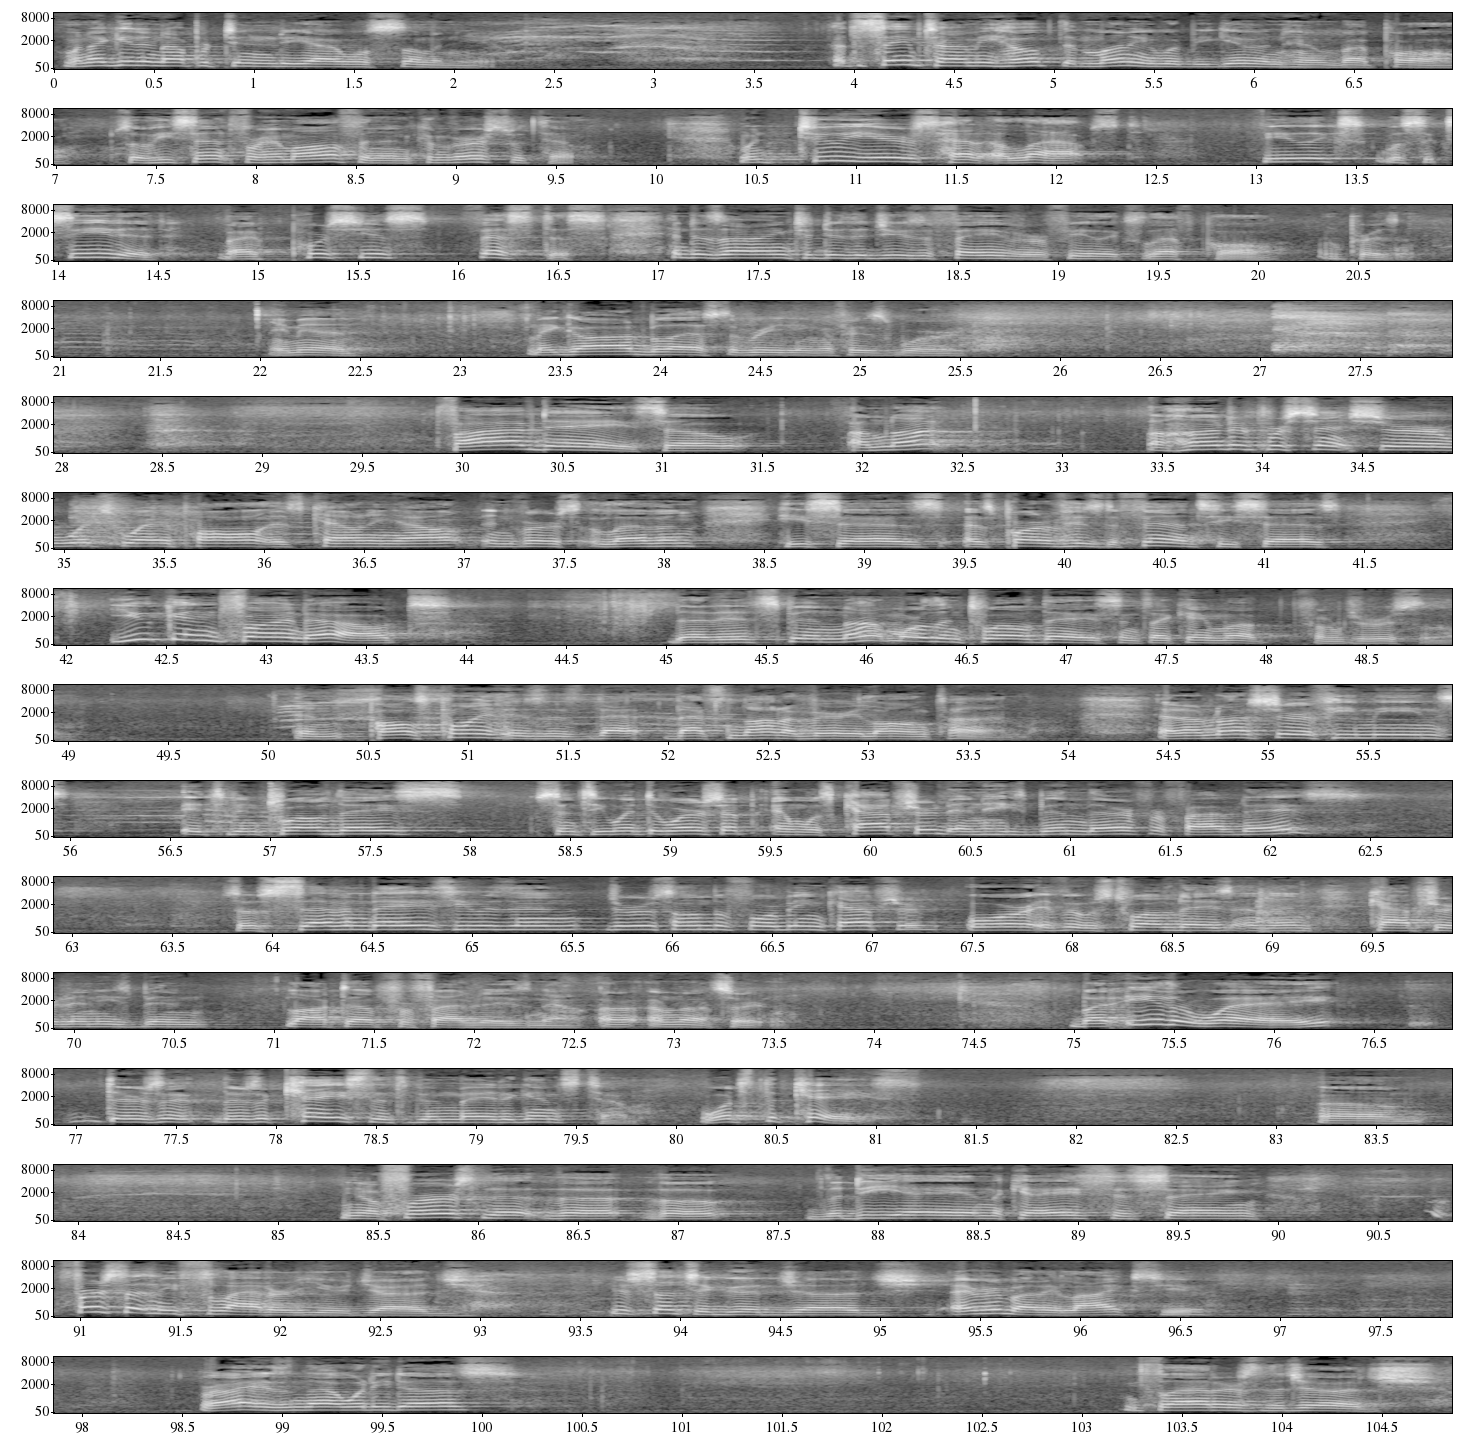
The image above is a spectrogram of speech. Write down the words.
When I get an opportunity, I will summon you. At the same time, he hoped that money would be given him by Paul, so he sent for him often and conversed with him. When two years had elapsed, Felix was succeeded by Porcius Festus, and desiring to do the Jews a favor, Felix left Paul in prison. Amen. May God bless the reading of His Word. Five days. So I'm not 100% sure which way Paul is counting out in verse 11. He says, as part of his defense, he says, You can find out that it's been not more than 12 days since I came up from Jerusalem. And Paul's point is, is that that's not a very long time. And I'm not sure if he means it's been 12 days since he went to worship and was captured and he's been there for five days. So, seven days he was in Jerusalem before being captured, or if it was 12 days and then captured and he's been locked up for five days now. I'm not certain. But either way, there's a, there's a case that's been made against him. What's the case? Um, you know, first, the, the, the, the DA in the case is saying, First, let me flatter you, Judge. You're such a good judge. Everybody likes you. Right? Isn't that what he does? He flatters the judge.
